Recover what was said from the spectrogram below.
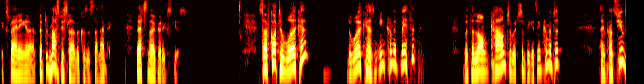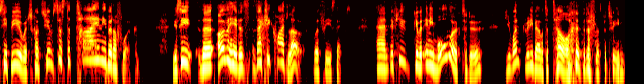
explaining, you know, it must be slow because it's dynamic. That's no good excuse. So I've got a worker the work has an increment method with a long counter, which simply gets incremented, and consume CPU, which consumes just a tiny bit of work. You see, the overhead is, is actually quite low with these things. And if you give it any more work to do, you won't really be able to tell the difference between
